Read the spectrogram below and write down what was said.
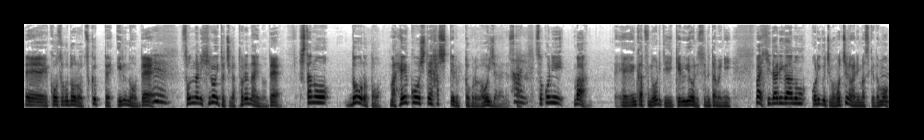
えー、高速道路を作っているので、そんなに広い土地が取れないので下の道路と、まあ、並行して走ってるところが多いじゃないですか、はい、そこに、まあ、え円滑に降りていけるようにするために、まあ、左側の降り口ももちろんありますけども、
